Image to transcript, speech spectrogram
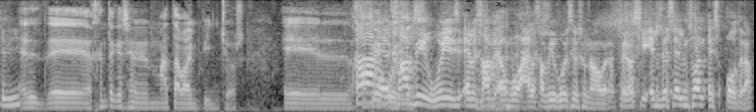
el de gente que se mataba en pinchos. El Happy Ah, el. Happy Wheels, el Happy, Madre buah, el mía. Happy Wheels es una obra, pero sí, el de Swan es otra.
